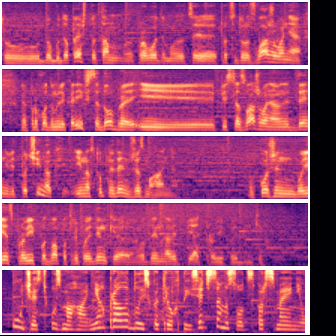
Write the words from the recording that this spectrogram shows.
ту- до Будапешту. Там проводимо це процедуру зважування, е, проходимо лікарів, все добре. І після зважування день відпочинок, і наступний день вже змагання. Кожен боєць провів по два, по три поєдинки, один навіть п'ять провів поєдинків. Участь у змаганнях брали близько 3700 спортсменів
